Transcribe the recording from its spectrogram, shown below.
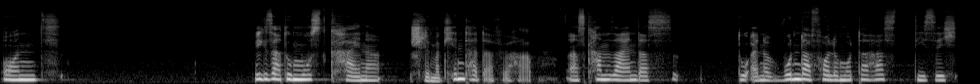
Und wie gesagt, du musst keine schlimme Kindheit dafür haben. Es kann sein, dass du eine wundervolle Mutter hast, die sich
